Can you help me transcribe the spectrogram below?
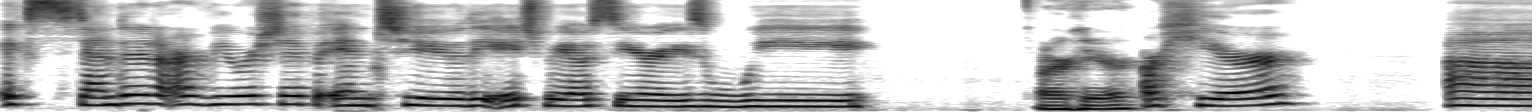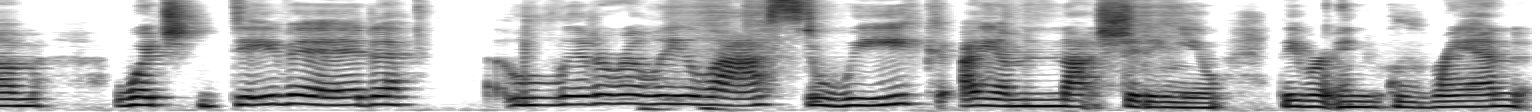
extended our viewership into the HBO series We Are here. Are Here, um, which David literally last week, I am not shitting you, they were in Grand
